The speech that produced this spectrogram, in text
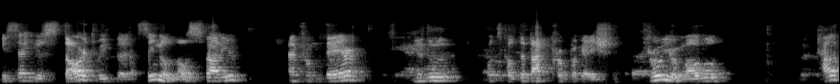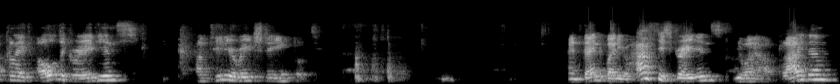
You say you start with the single loss value, and from there you do what's called the back propagation through your model, calculate all the gradients until you reach the input. And then when you have these gradients, you want to apply them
